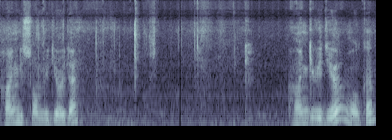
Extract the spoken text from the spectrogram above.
Hangi son videoyla? Hangi video Volkan?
